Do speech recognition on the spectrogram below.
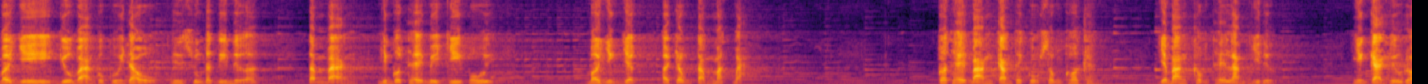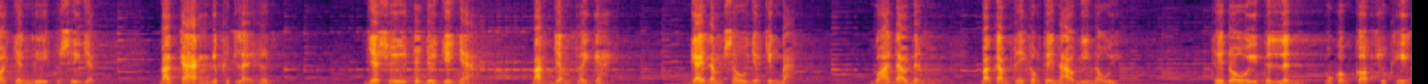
Bởi vì dù bạn có cúi đầu nhìn xuống đất đi nữa, tâm bạn vẫn có thể bị chi phối bởi những vật ở trong tầm mắt bạn. Có thể bạn cảm thấy cuộc sống khó khăn và bạn không thể làm gì được. Nhưng càng hiểu rõ chân lý của sự vật, bạn càng được khích lệ hơn. Giả sử trên đường về nhà, bạn dẫm phải gai, gai đâm sâu vào chân bạn. Quả đau đến bạn cảm thấy không thể nào đi nổi. Thế rồi thình lình một con cọp xuất hiện.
